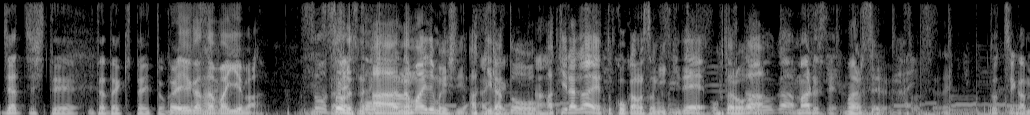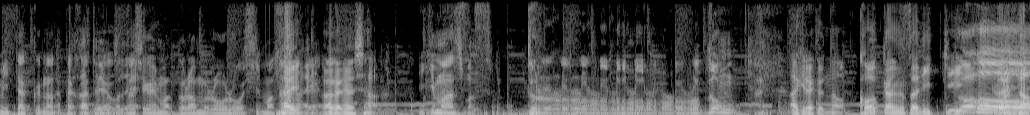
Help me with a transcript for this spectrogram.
ジャッジしていただきたいと思います。これ映画の名前言えば。そうだそうですね。あー名前でもいいしアキラとあアキラがえっと交換嘘日記でお二人ががマルセル。マルセル。はい。そうですよね。どっちが見たくなったかでか私が今ドラムロールをします。はい、わかりました。いきますお願いしドロロロロロロロロロロロロドンあきらくんの交換嘘日記。おやった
